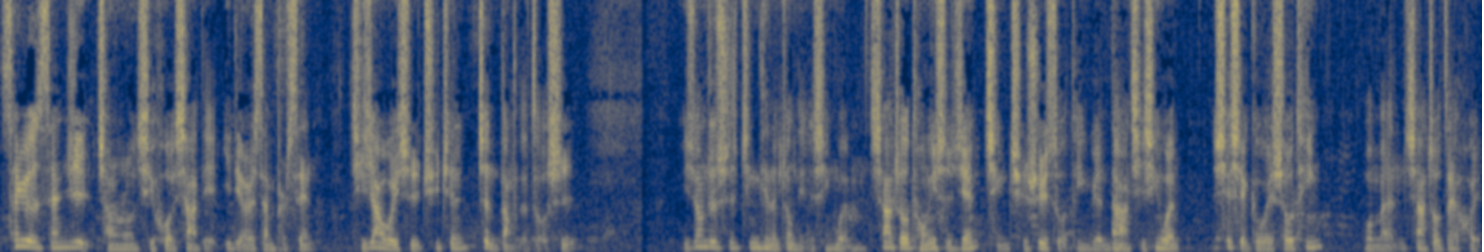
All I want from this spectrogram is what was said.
三月二十三日，长荣期货下跌一点二三 percent，期价维持区间震荡的走势。以上就是今天的重点新闻。下周同一时间，请持续锁定元大旗新闻。谢谢各位收听。我们下周再会。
